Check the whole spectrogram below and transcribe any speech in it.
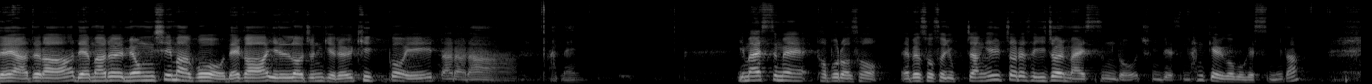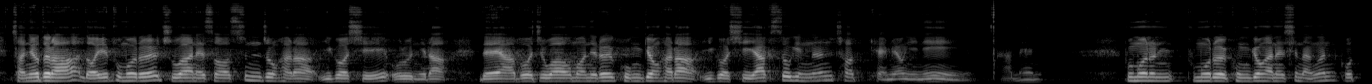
내 아들아 내 말을 명심하고 내가 일러준 길을 기꺼이 따라라. 아멘. 이 말씀에 더불어서 에베소서 6장 1절에서 2절 말씀도 준비했습니다. 함께 읽어 보겠습니다. 자녀들아 너희 부모를 주 안에서 순종하라 이것이 옳으니라 내 아버지와 어머니를 공경하라 이것이 약속 있는 첫 계명이니 아멘. 부모는 부모를 공경하는 신앙은 곧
